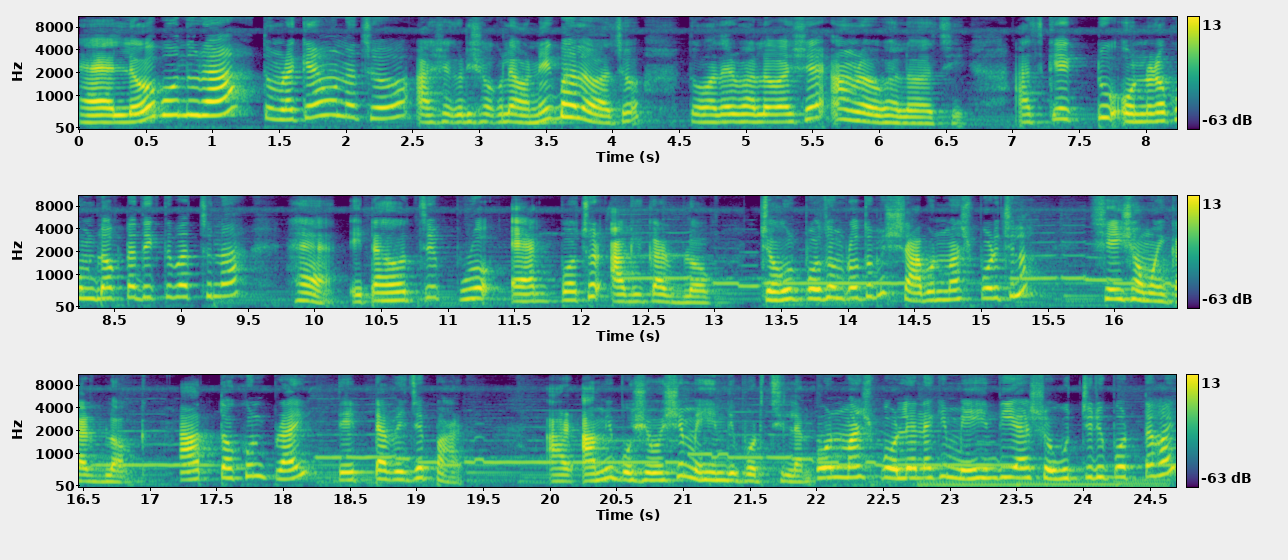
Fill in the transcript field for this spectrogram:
হ্যালো বন্ধুরা, তোমরা কেমন আছো? আশা করি সকলে অনেক ভালো আছো। তোমাদের ভালোবাসে আমরাও ভালো আছি। আজকে একটু অন্যরকম ব্লগটা দেখতে পাচ্ছ না? হ্যাঁ এটা হচ্ছে পুরো এক বছর আগেকার ব্লগ। যখন প্রথম প্রথম শ্রাবণ মাস পড়েছিল, সেই সময়কার ব্লগ। রাত তখন প্রায় দেড়টা বেজে পার। আর আমি বসে বসে মেহেন্দি পড়ছিলাম। কোন মাস পড়লে নাকি মেহেন্দি আর সবুজ চুরি পড়তে হয়?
